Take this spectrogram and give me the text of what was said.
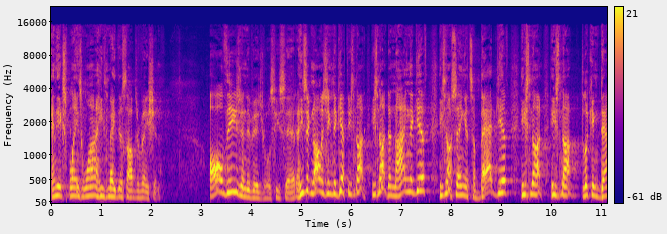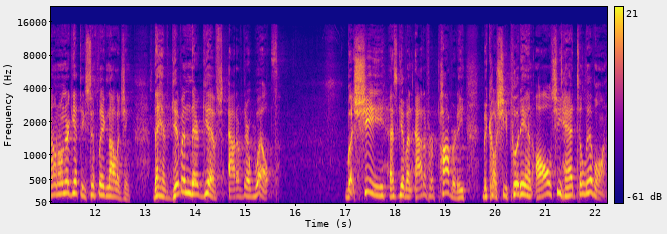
And he explains why he's made this observation. All these individuals, he said, and he's acknowledging the gift. He's not, he's not denying the gift. He's not saying it's a bad gift. He's not, he's not looking down on their gift. He's simply acknowledging they have given their gifts out of their wealth. But she has given out of her poverty because she put in all she had to live on.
